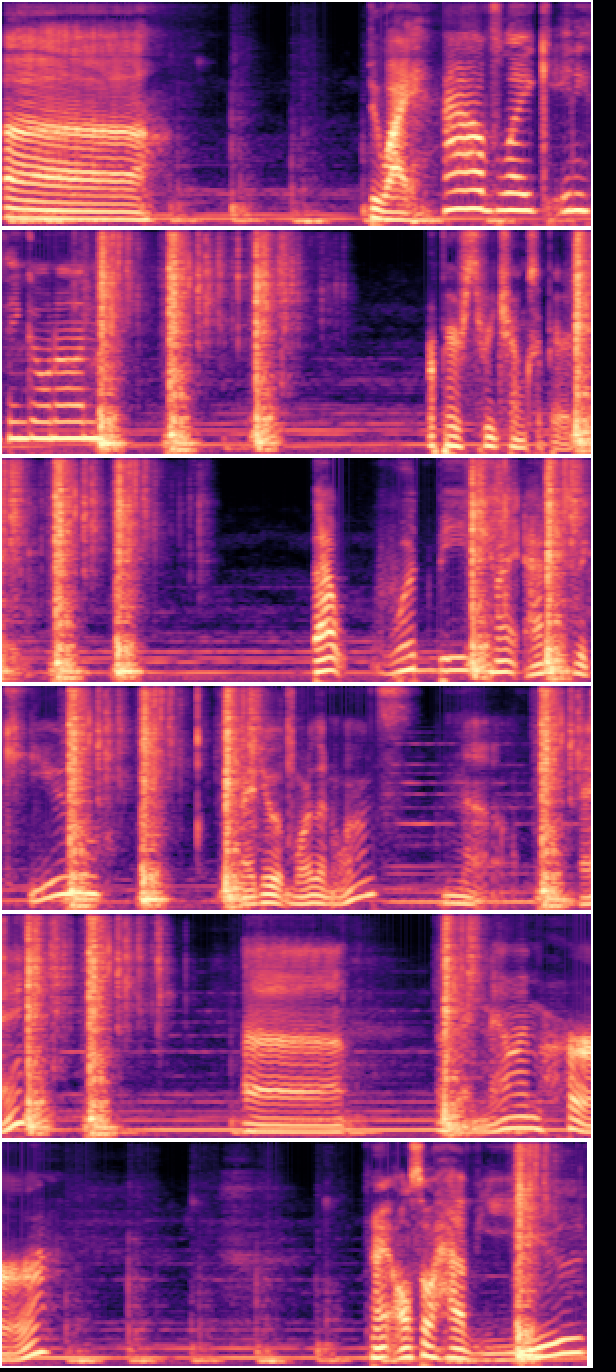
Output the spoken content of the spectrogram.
Uh, do I have like anything going on? Repairs three chunks of barricade. That would be. Can I add it to the queue? Can I do it more than once? No. Okay. Uh. Okay, now I'm her. Can I also have you?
